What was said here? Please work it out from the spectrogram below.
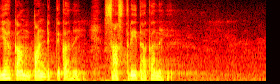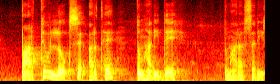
यह काम पांडित्य का नहीं शास्त्रीयता का नहीं। पार्थिव लोक से अर्थ है तुम्हारी देह, तुम्हारा शरीर।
